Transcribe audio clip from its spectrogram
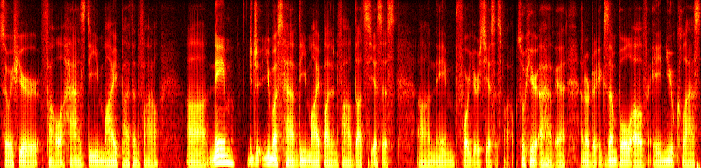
So if your file has the myPython file uh, name, you, you, must have the myPythonFile.css uh, name for your CSS file. So here I have a, another example of a new class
